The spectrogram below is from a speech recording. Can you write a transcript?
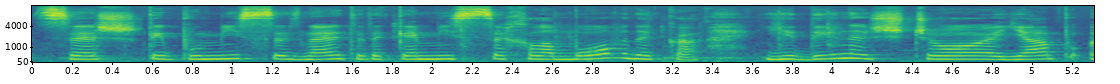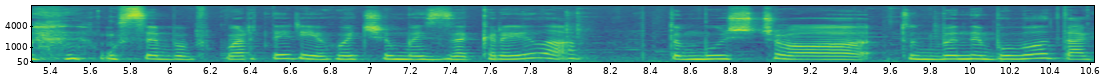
Це ж типу місце, знаєте, таке місце хламовника. Єдине, що я б у себе в квартирі його чимось закрила. Тому що тут би не було так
